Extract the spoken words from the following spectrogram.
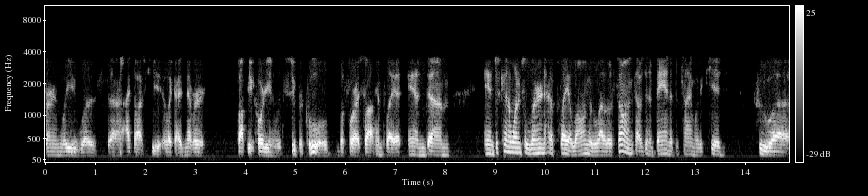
Fearnley was. Uh, I thought he like I'd never thought the accordion was super cool before I saw him play it, and um, and just kind of wanted to learn how to play along with a lot of those songs. I was in a band at the time with a kid who uh,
